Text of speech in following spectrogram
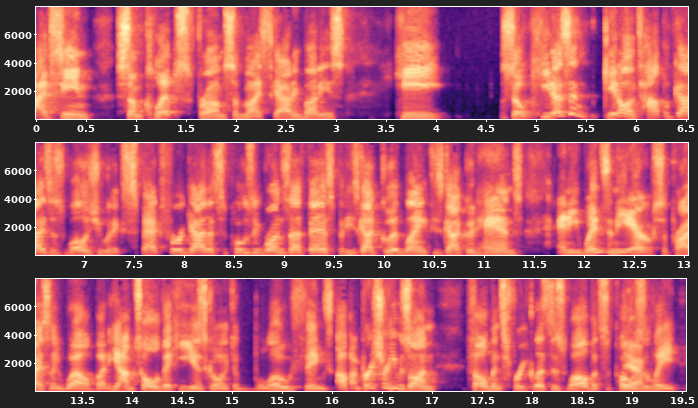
I've seen some clips from some of my scouting buddies. He so he doesn't get on top of guys as well as you would expect for a guy that supposedly runs that fast, but he's got good length, he's got good hands, and he wins in the air surprisingly well. But he, I'm told that he is going to blow things up. I'm pretty sure he was on Feldman's freak list as well, but supposedly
